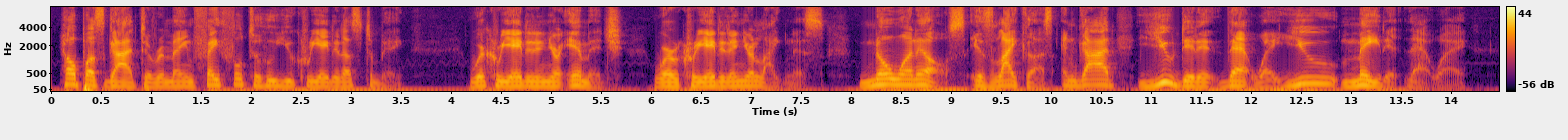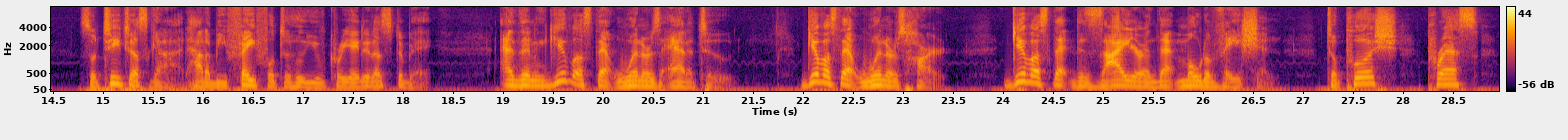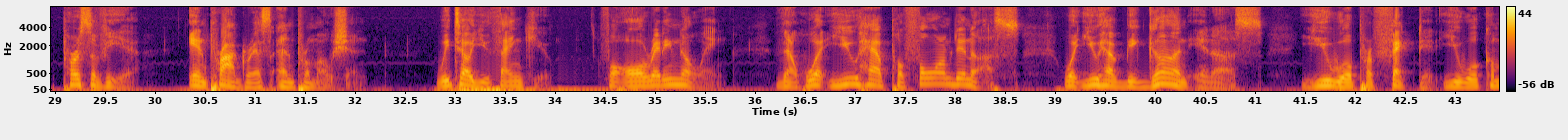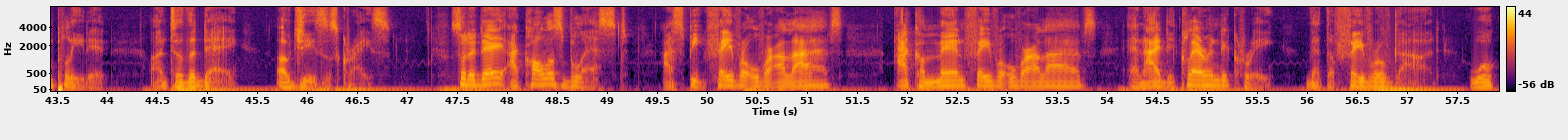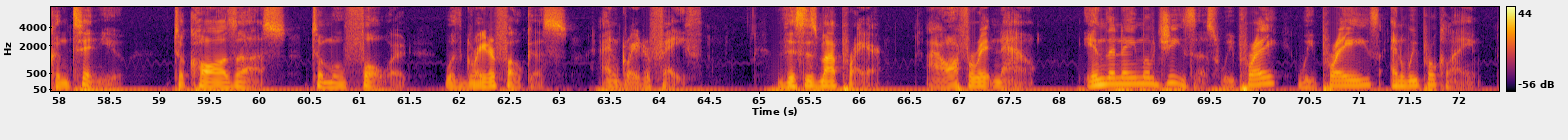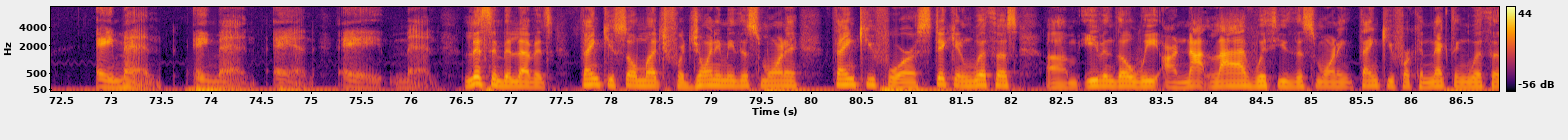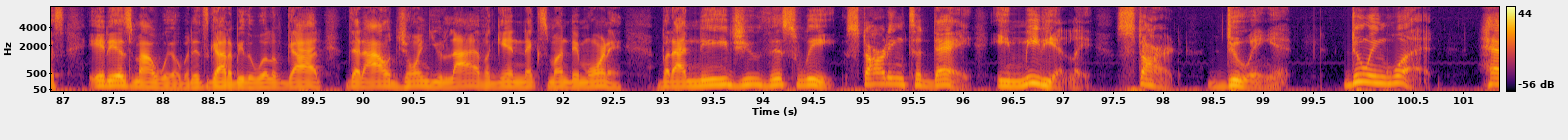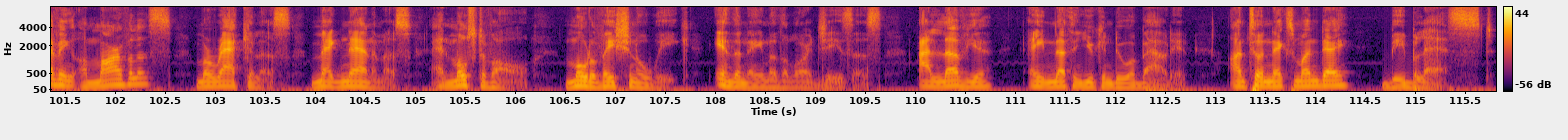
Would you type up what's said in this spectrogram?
Help us, God, to remain faithful to who you created us to be. We're created in your image, we're created in your likeness. No one else is like us. And God, you did it that way. You made it that way. So teach us, God, how to be faithful to who you've created us to be. And then give us that winner's attitude. Give us that winner's heart. Give us that desire and that motivation to push, press, persevere in progress and promotion. We tell you thank you for already knowing that what you have performed in us, what you have begun in us, you will perfect it, you will complete it until the day of Jesus Christ. So today I call us blessed. I speak favor over our lives. I command favor over our lives. And I declare and decree that the favor of God will continue to cause us to move forward with greater focus and greater faith. This is my prayer. I offer it now. In the name of Jesus, we pray, we praise, and we proclaim. Amen amen, and amen. Listen, beloveds, thank you so much for joining me this morning. Thank you for sticking with us, um, even though we are not live with you this morning. Thank you for connecting with us. It is my will, but it's got to be the will of God that I'll join you live again next Monday morning. But I need you this week, starting today, immediately, start doing it. Doing what? Having a marvelous, miraculous, magnanimous, and most of all, motivational week in the name of the Lord Jesus. I love you. Ain't nothing you can do about it. Until next Monday, be blessed.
